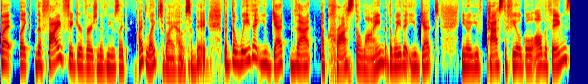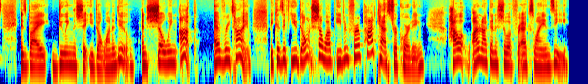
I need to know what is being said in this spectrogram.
But like the five figure version of me was like, I'd like to buy a house someday. But the way that you get that across the line, the way that you get, you know, you've passed the field goal, all the things is by doing the shit you don't want to do and showing up every time. Because if you don't show up even for a podcast recording, how I'm not going to show up for X, Y, and Z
